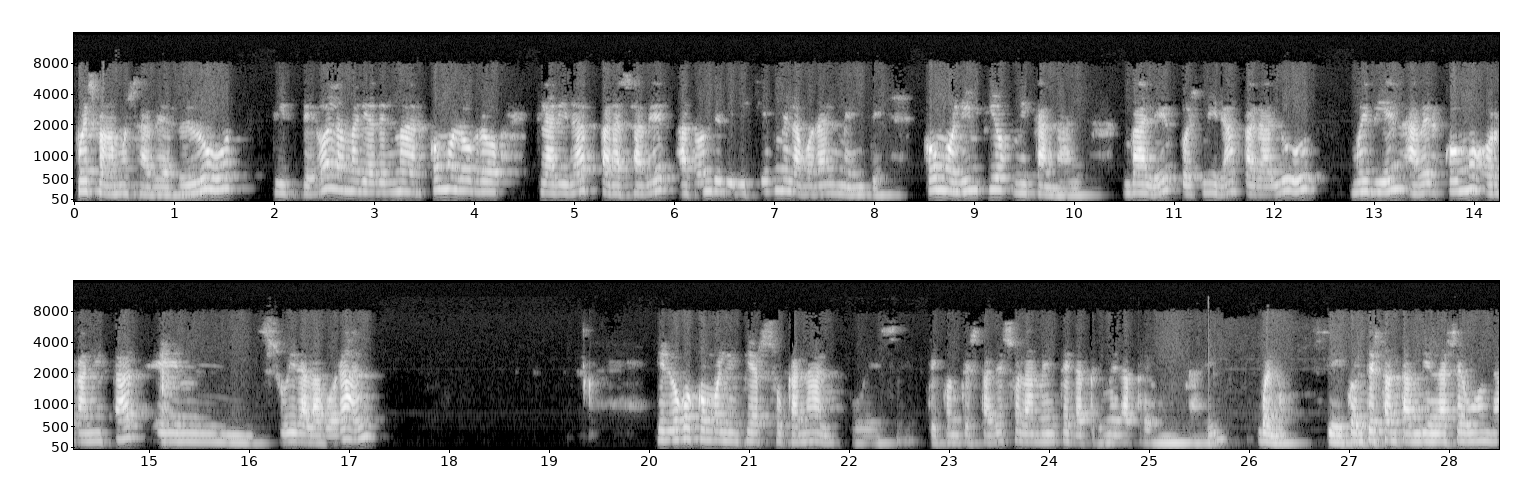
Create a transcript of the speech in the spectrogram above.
Pues vamos a ver, Luz dice, hola María del Mar, ¿cómo logro claridad para saber a dónde dirigirme laboralmente? ¿Cómo limpio mi canal? Vale, pues mira, para Luz, muy bien, a ver cómo organizar su vida laboral. Y luego, ¿cómo limpiar su canal? Pues te contestaré solamente la primera pregunta. ¿eh? Bueno, si contestan también la segunda.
